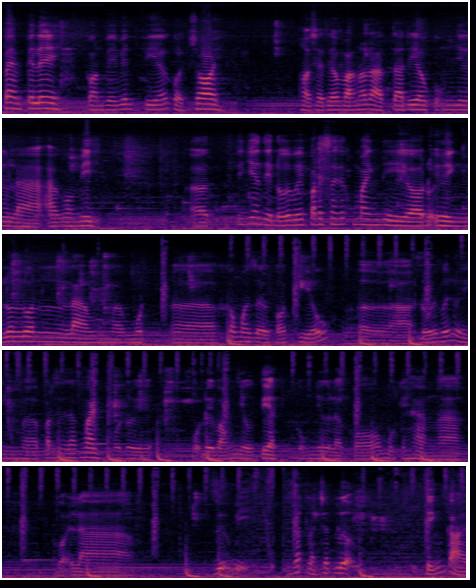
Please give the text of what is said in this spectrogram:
Pempele còn về bên phía của Choi họ sẽ thiếu vắng đó là Tadio cũng như là Agomi. À, tuy nhiên thì đối với Paris Saint-Germain thì ờ, đội hình luôn luôn là một uh, không bao giờ có thiếu ở đối với đội hình Paris Saint-Germain. Một đội một đội bóng nhiều tiền cũng như là có một cái hàng uh, gọi là dự bị rất là chất lượng tính cả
